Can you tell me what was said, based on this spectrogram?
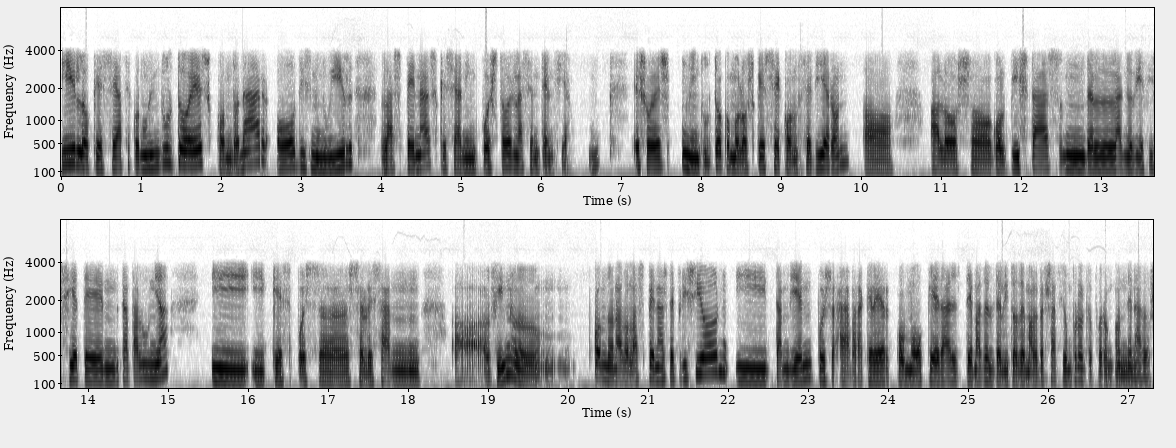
y lo que se hace con un indulto es condonar o disminuir las penas que se han impuesto en la sentencia. Eso es un indulto como los que se concedieron ah, a los ah, golpistas del año 17 en Cataluña y, que pues ah, se les han, en fin, condonado las penas de prisión y también pues habrá que ver cómo queda el tema del delito de malversación por el que fueron condenados.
